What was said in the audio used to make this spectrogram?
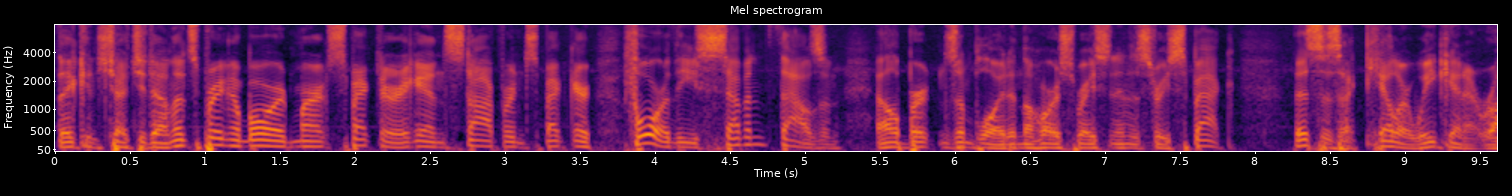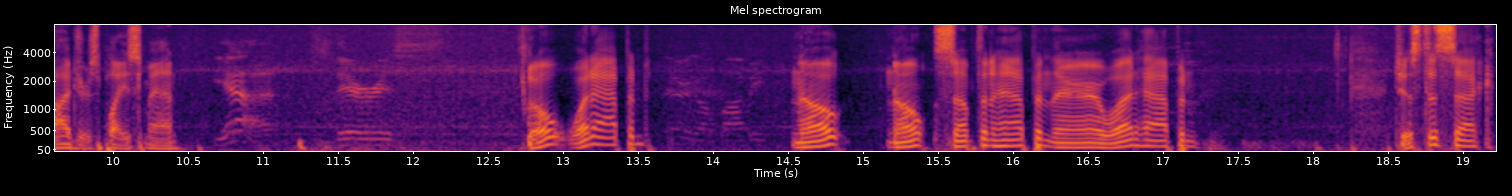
They can shut you down. Let's bring aboard Mark Spector again, Stauffer and Spector for the 7,000 Albertans employed in the horse racing industry. Spec, this is a killer weekend at Rogers Place, man. Yeah, there is. Oh, what happened? There you go, Bobby. No, no, something happened there. What happened? Just a sec.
